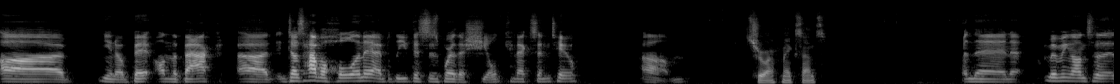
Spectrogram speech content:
uh, you know, bit on the back. Uh, it does have a hole in it. I believe this is where the shield connects into. Um, Sure, makes sense. And then moving on to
